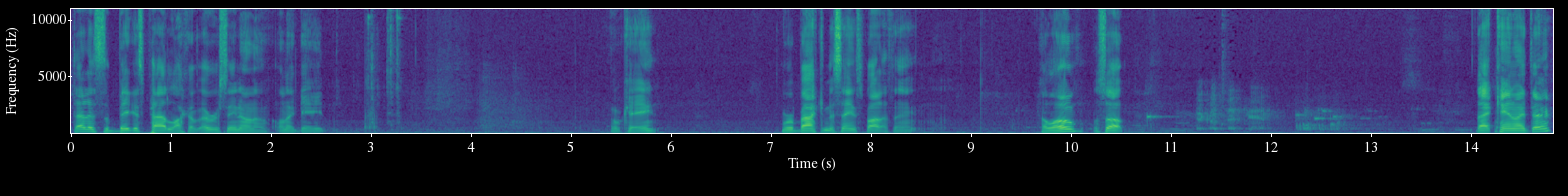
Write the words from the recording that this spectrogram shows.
That is the biggest padlock I've ever seen on a on a gate. Okay, we're back in the same spot, I think. Hello, what's up? That can right there.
